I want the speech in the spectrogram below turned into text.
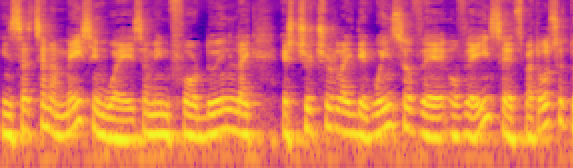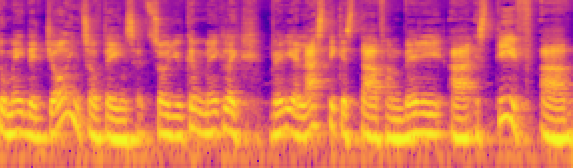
in such an amazing ways, I mean, for doing like a structure like the wings of the of the insects, but also to make the joints of the insects, so you can make like very elastic stuff and very uh, stiff uh,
